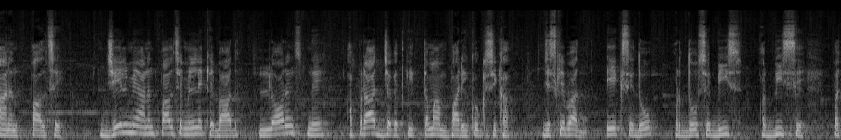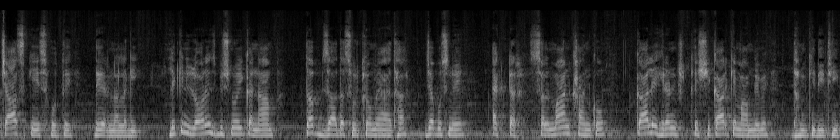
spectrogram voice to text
आनंद पाल से। जेल में आनंद पाल से मिलने के बाद लॉरेंस ने अपराध जगत की तमाम बारीकों को सीखा, जिसके बाद एक से दो और दो से बीस और 20 से 50 केस होते देर न लगी। लेकिन लॉरेंस बिश्नोई का नाम तब ज़्यादा सुर्खियों में आया था, जब उसने एक्टर सलमान खान को काले हिरण के शिकार के मामले में धमकी दी थी।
